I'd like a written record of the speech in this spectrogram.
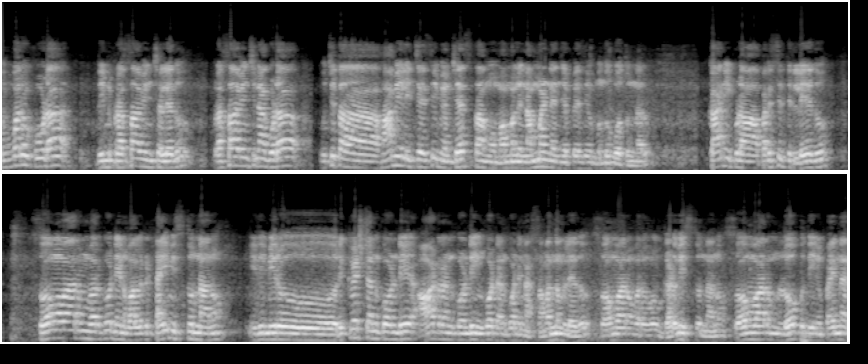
ఎవ్వరూ కూడా దీన్ని ప్రస్తావించలేదు. ప్రస్తావించినా కూడా ఉచిత హామీలు ఇచ్చేసి మేము చేస్తాము మమ్మల్ని నమ్మండి అని చెప్పేసి ముందుకు పోతున్నారు. కానీ ఇప్పుడు ఆ పరిస్థితి లేదు. సోమవారం వరకు నేను వాళ్ళకి టైం ఇస్తున్నాను. ఇది మీరు రిక్వెస్ట్ అనుకోండి ఆర్డర్ అనుకోండి ఇంకోటి అనుకోండి నాకు సంబంధం లేదు. సోమవారం వరకు గడువు ఇస్తున్నాను సోమవారం లోపు దీనిపైన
